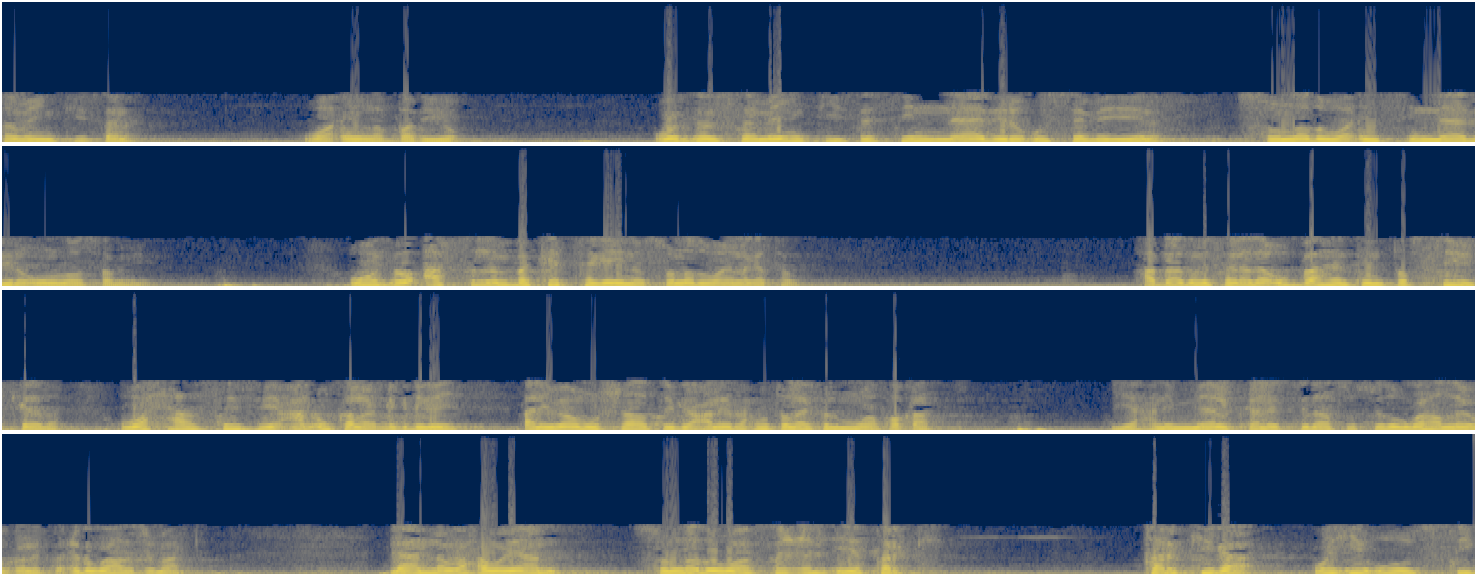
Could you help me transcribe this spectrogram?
samayntiisana waa in la badiyo. Wuxuu samayntiisa si naadira u sameeyeyna sunnadu waa in si naadira uun loo sameeyo. Wuxuu aslanba ka tegeyna sunnadu waa in laga tago. Haddaad masalada u baahantihiin tafsiilkeeda waxaa si fiican u kala dhigdhigay alimaamu shaatibi caleyh raxmatullahi fi lmuwaafaqaat yacni meel kale sidaasu siduu uga hadlay oo kaleeto cid uga hadashay maarka leanna waxa weeyaan sunnadu waa ficil iyo tarki tarkiga wixii uu si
